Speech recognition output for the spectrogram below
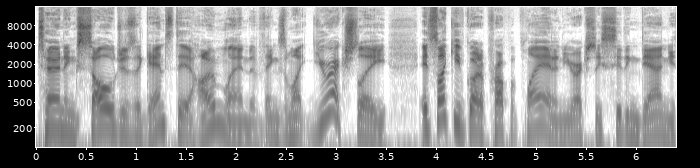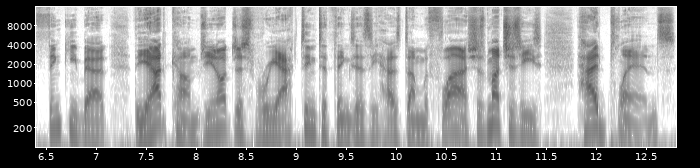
turning soldiers against their homeland and things. I'm like, you're actually, it's like you've got a proper plan and you're actually sitting down, you're thinking about the outcomes. You're not just reacting to things as he has done with Flash. As much as he's had plans,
